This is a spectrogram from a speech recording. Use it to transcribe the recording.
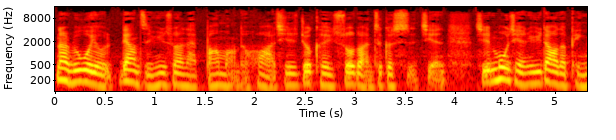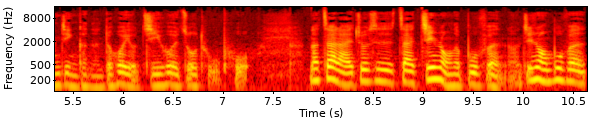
那如果有量子运算来帮忙的话，其实就可以缩短这个时间。其实目前遇到的瓶颈，可能都会有机会做突破。那再来就是在金融的部分呢，金融部分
